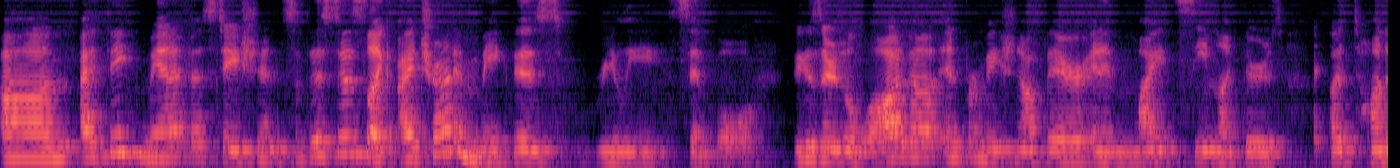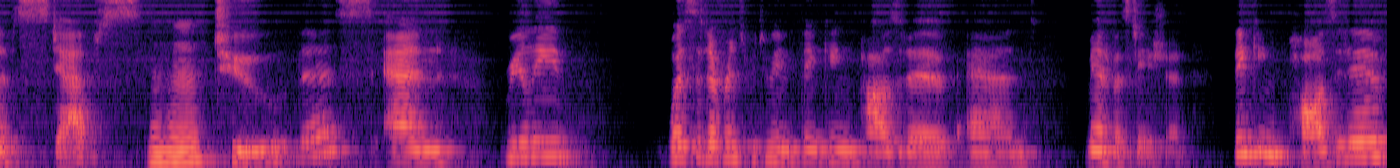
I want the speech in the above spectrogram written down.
Um, I think manifestation. So this is like I try to make this really simple because there's a lot of information out there, and it might seem like there's a ton of steps Mm-hmm. to this. And really, what's the difference between thinking positive and manifestation? Thinking positive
